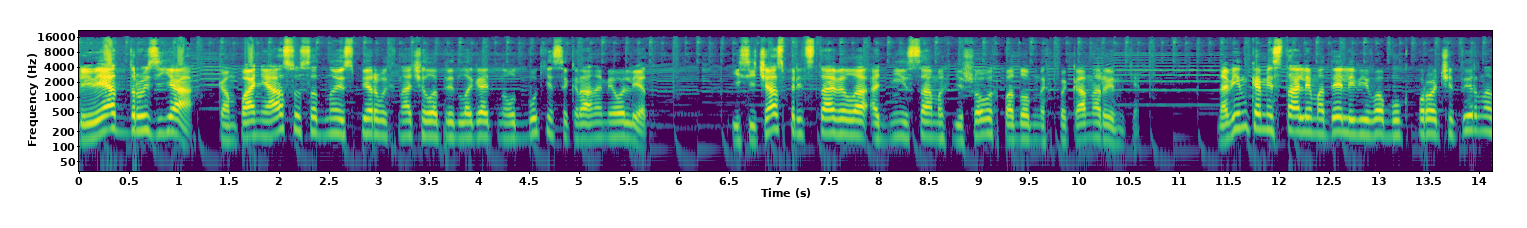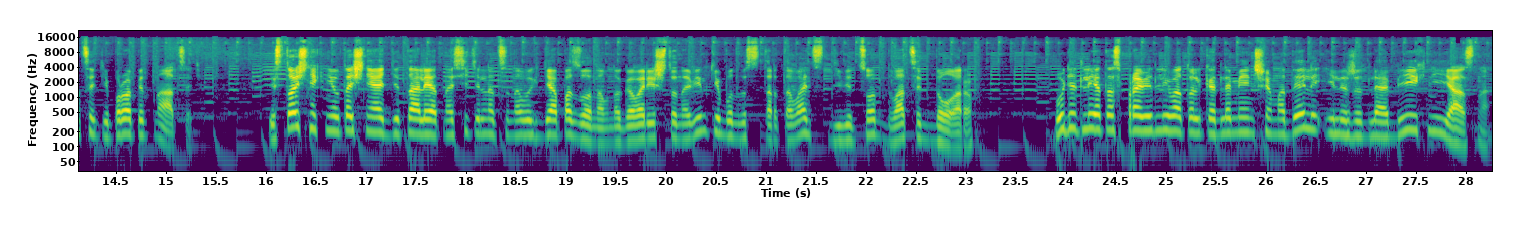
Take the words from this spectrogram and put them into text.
Привет, друзья! Компания Asus одной из первых начала предлагать ноутбуки с экранами OLED. И сейчас представила одни из самых дешевых подобных ПК на рынке. Новинками стали модели VivoBook Pro 14 и Pro 15. Источник не уточняет детали относительно ценовых диапазонов, но говорит, что новинки будут стартовать с 920 долларов. Будет ли это справедливо только для меньшей модели или же для обеих, не ясно.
